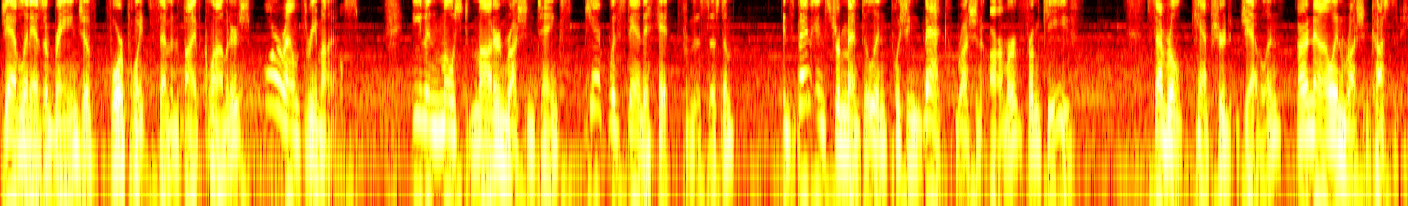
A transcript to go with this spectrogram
Javelin has a range of 4.75 kilometers or around 3 miles. Even most modern Russian tanks can't withstand a hit from this system. It's been instrumental in pushing back Russian armor from Kyiv. Several captured Javelin are now in Russian custody.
